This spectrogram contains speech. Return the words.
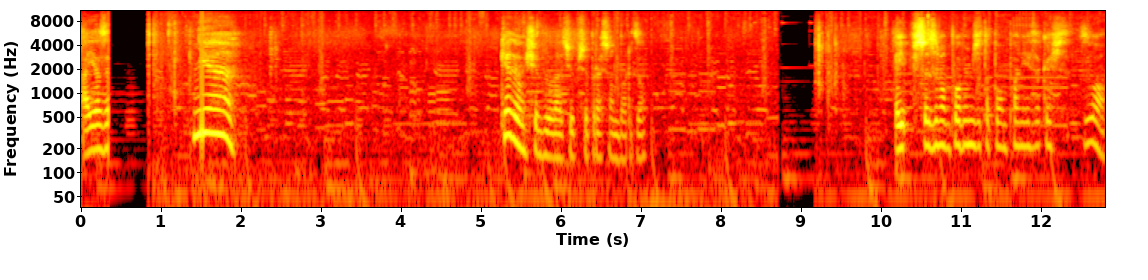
A ja. Nie! Kiedy on się wylecił? Przepraszam bardzo. Ej, szczerze wam powiem, że ta pompa nie jest jakaś zła.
